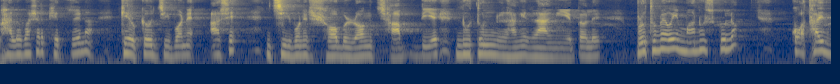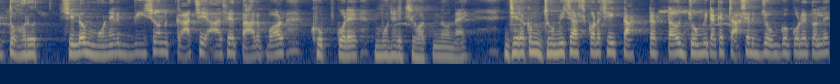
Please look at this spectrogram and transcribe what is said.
ভালোবাসার ক্ষেত্রে না কেউ কেউ জীবনে আসে, জীবনের সব রং ছাপ দিয়ে নতুন রঙে রাঙিয়ে তোলে। প্রথমে ওই মানুষগুলো কথায় দরদ ছিল, মনের ভীষণ কাছে আসে, তারপর খুব করে মনের যত্ন নেয়। যেরকম জমি চাষ করা, সেই ট্রাক্টরটাও জমিটাকে চাষের যোগ্য করে তোলে।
